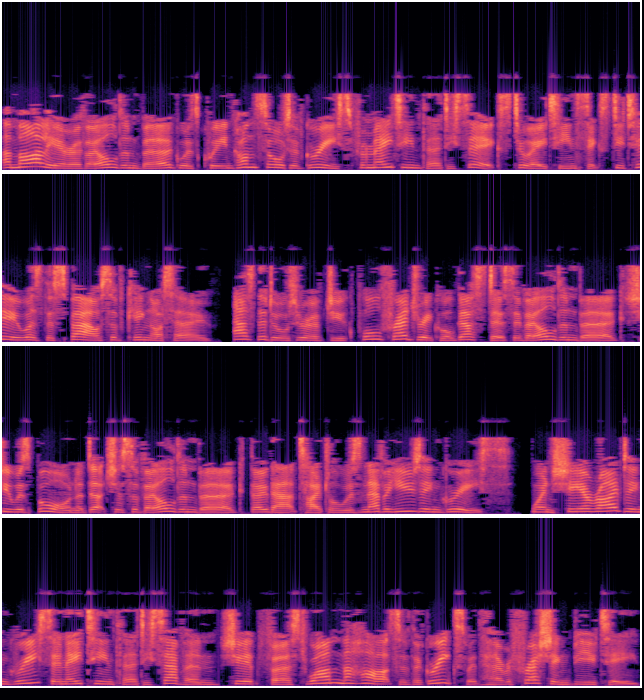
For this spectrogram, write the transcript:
Amalia of Oldenburg was queen consort of Greece from 1836 to 1862 as the spouse of King Otto. As the daughter of Duke Paul Frederick Augustus of Oldenburg, she was born a Duchess of Oldenburg, though that title was never used in Greece. When she arrived in Greece in 1837, she at first won the hearts of the Greeks with her refreshing beauty.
